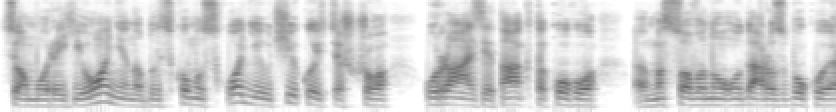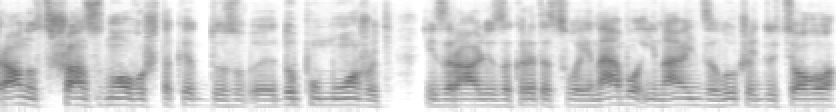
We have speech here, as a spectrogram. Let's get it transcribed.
цьому регіоні на близькому сході. Очікується, що у разі так такого е, масованого удару з боку Ірану США знову ж таки е, допоможуть Ізраїлю закрити своє небо і навіть залучать до цього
